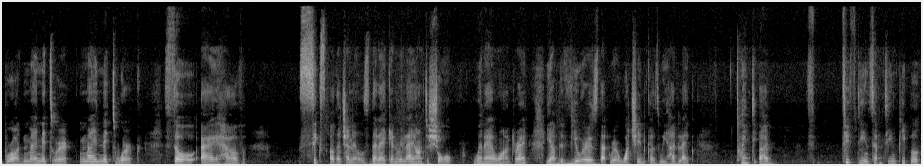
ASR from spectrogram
broadened my network my network. So I have six other channels that I can rely on to show up when I want, right? You have the viewers that were watching because we had like 20 uh, 15 17 people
